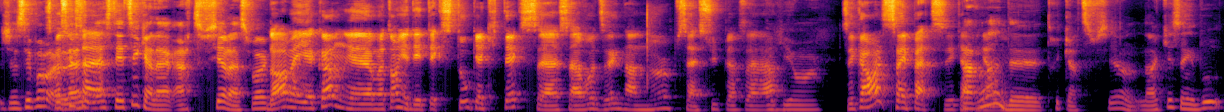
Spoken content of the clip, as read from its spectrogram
Je sais pas. C'est parce que la- ça- L'esthétique a l'air artificielle à ce fuck. Non, mais il y a comme, euh, mettons, il y a des textos, quand ils textent, ça, ça va direct dans le mur, puis ça suit le personnage. Ouais. C'est quand même sympathique Parlant de trucs artificiels, dans Kissing Booth,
